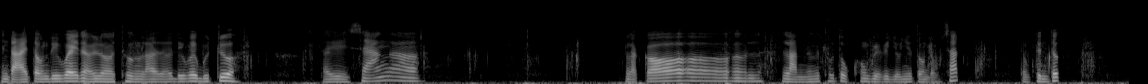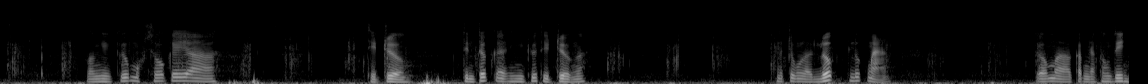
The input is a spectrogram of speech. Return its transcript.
Hiện tại toàn đi quay là thường là đi quay buổi trưa. Tại vì sáng ờ, là có ờ, làm những cái thủ tục công việc, ví dụ như toàn đọc sách, đọc tin tức. Và nghiên cứu một số cái ờ, thị trường, tin tức nghiên cứu thị trường á nói chung là lướt lướt mạng để mà cập nhật thông tin.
